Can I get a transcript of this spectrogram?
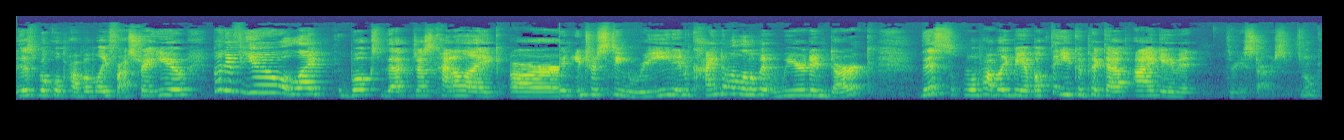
This book will probably frustrate you, but if you like books that just kind of like are an interesting read and kind of a little bit weird and dark, this will probably be a book that you could pick up. I gave it three stars. Okay.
